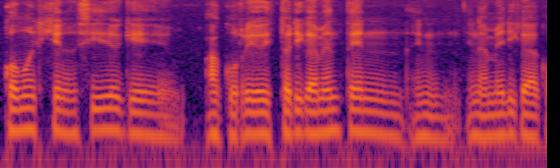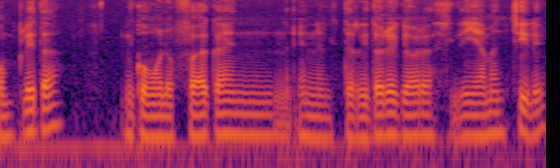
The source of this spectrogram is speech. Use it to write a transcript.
como el genocidio que ha ocurrido históricamente en, en, América completa, como lo fue acá en, en el territorio que ahora se le llaman Chile,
